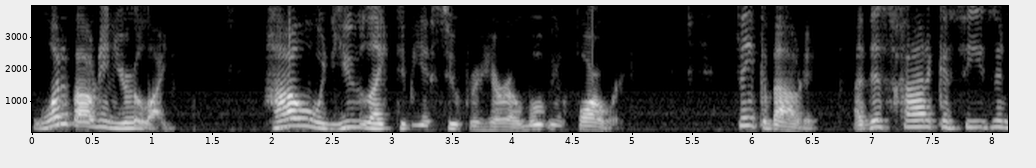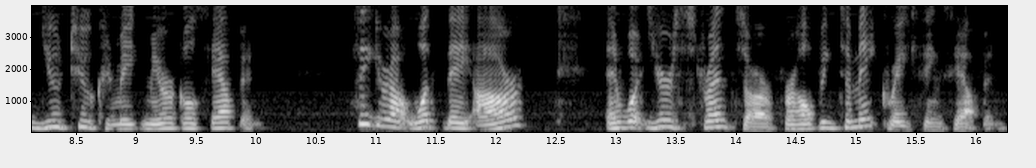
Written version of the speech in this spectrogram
What about in your life? How would you like to be a superhero moving forward? Think about it. Uh, this Hanukkah season, you too can make miracles happen. Figure out what they are and what your strengths are for helping to make great things happen.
